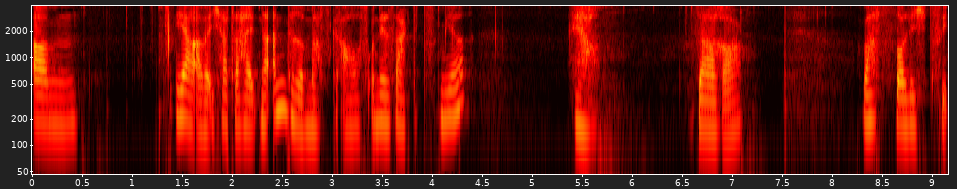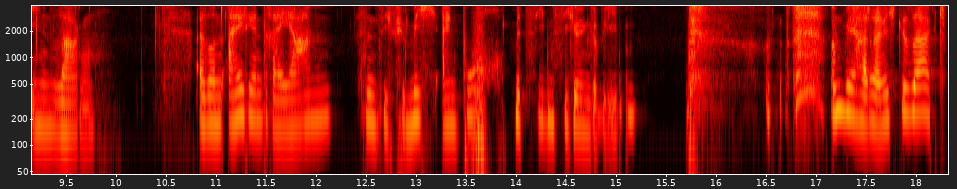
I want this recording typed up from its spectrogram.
Ähm, ja, aber ich hatte halt eine andere Maske auf und er sagte zu mir, ja, Sarah, was soll ich zu Ihnen sagen? Also in all den drei Jahren sind Sie für mich ein Buch mit sieben Siegeln geblieben. und, und mehr hat er nicht gesagt.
